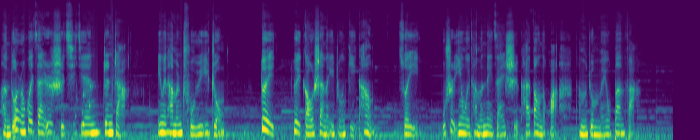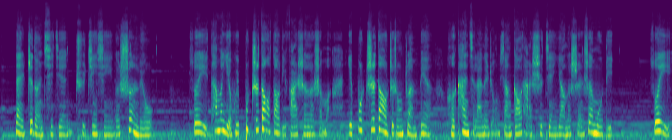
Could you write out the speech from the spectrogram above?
很多人会在日食期间挣扎，因为他们处于一种对。最高善的一种抵抗，所以不是因为他们内在是开放的话，他们就没有办法在这段期间去进行一个顺流，所以他们也会不知道到底发生了什么，也不知道这种转变和看起来那种像高塔事件一样的神圣目的，所以。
